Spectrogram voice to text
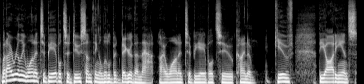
But I really wanted to be able to do something a little bit bigger than that. I wanted to be able to kind of give the audience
